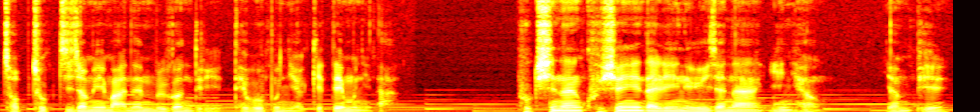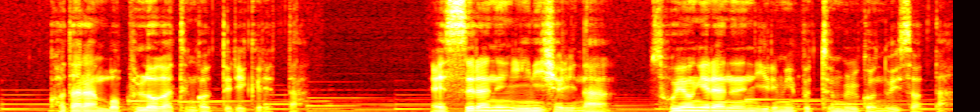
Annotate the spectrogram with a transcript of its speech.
접촉 지점이 많은 물건들이 대부분이었기 때문이다. 푹신한 쿠션이 달린 의자나 인형, 연필, 커다란 머플러 같은 것들이 그랬다. S라는 이니셜이나 소영이라는 이름이 붙은 물건도 있었다.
